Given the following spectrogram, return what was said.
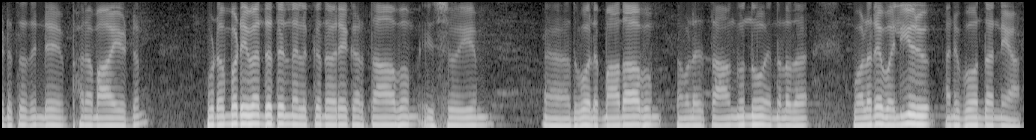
എടുത്തതിന്റെ ഫലമായിട്ടും ഉടമ്പടി ബന്ധത്തിൽ നിൽക്കുന്നവരെ കർത്താവും ഈശോയും അതുപോലെ മാതാവും നമ്മളെ താങ്ങുന്നു എന്നുള്ളത് വളരെ വലിയൊരു അനുഭവം തന്നെയാണ്.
